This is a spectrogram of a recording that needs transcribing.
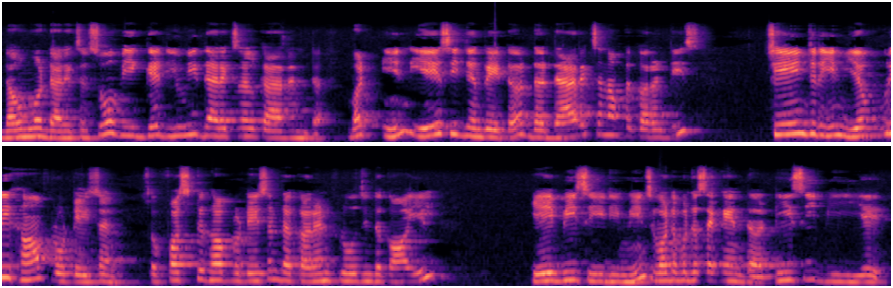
downward direction. So we get unidirectional current. But in AC generator, the direction of the current is changed in every half rotation. So first half rotation the current flows in the coil ABCD means what about the second DCBA.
